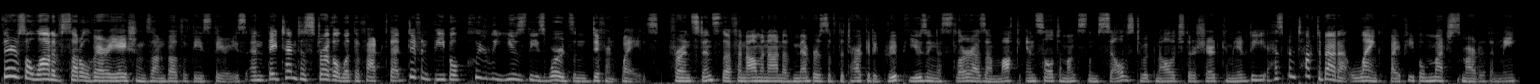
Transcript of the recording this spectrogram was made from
There's a lot of subtle variations on both of these theories, and they tend to struggle with the fact that different people clearly use these words in different ways. For instance, the phenomenon of members of the targeted group using a slur as a mock insult amongst themselves to acknowledge their shared community has been talked about at length by people much smarter than me.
